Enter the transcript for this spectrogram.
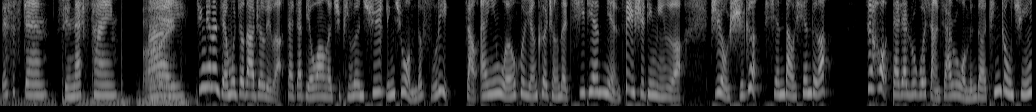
This is Jen. See you next time. Bye. 今天的节目就到这里了，大家别忘了去评论区领取我们的福利——早安英文会员课程的七天免费试听名额，只有十个，先到先得。最后，大家如果想加入我们的听众群，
